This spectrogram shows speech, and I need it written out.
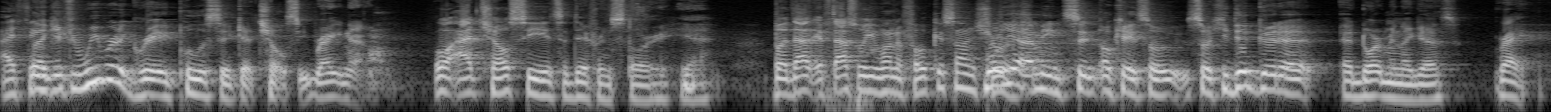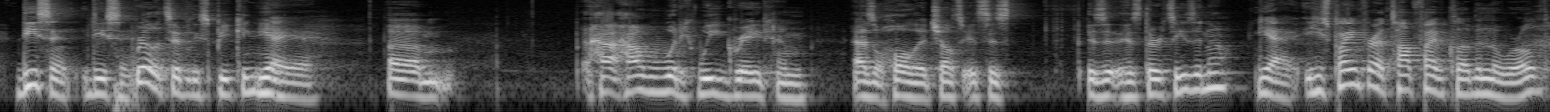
I think. Like, if we were to grade Pulisic at Chelsea right now, well, at Chelsea, it's a different story. Yeah, but that if that's what you want to focus on, sure. well, yeah. I mean, okay, so so he did good at at Dortmund, I guess, right, decent, decent. relatively speaking. Yeah, yeah. Um how how would we grade him as a whole at Chelsea? It's his is it his third season now? Yeah, he's playing for a top five club in the world.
